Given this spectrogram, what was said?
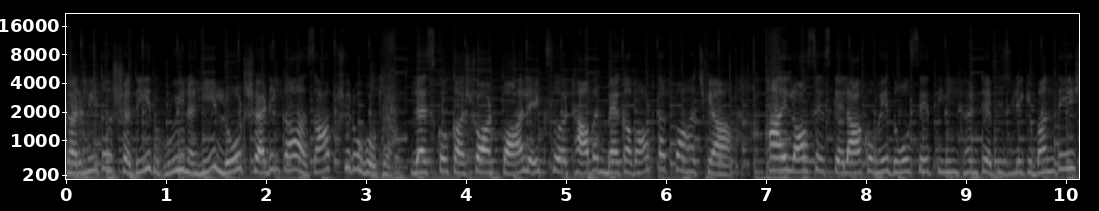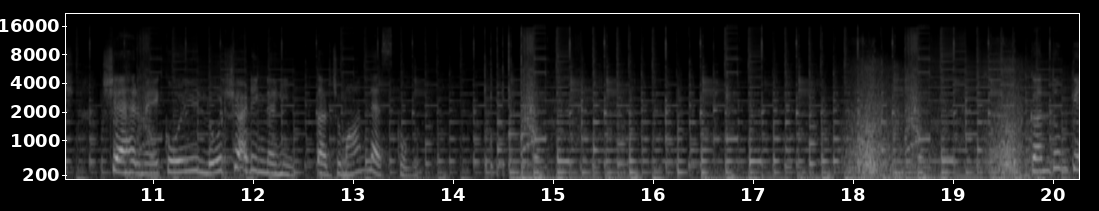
गर्मी तो शदीद हुई नहीं, लोड शेडिंग का अजाब शुरू हो गया। लेस्को का शॉर्टफॉल एक सौ अठावन मेगावाट तक पहुँच गया। हाई लॉसेस के इलाकों में दो से तीन घंटे बिजली की बंदिश, शहर में कोई लोड शेडिंग नहीं, तर्जुमान लेस्को। गंदुम के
